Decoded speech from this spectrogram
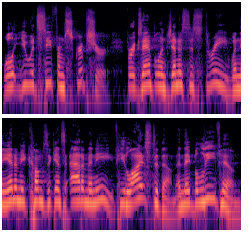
Well, you would see from Scripture. For example, in Genesis 3, when the enemy comes against Adam and Eve, he lies to them and they believe him.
